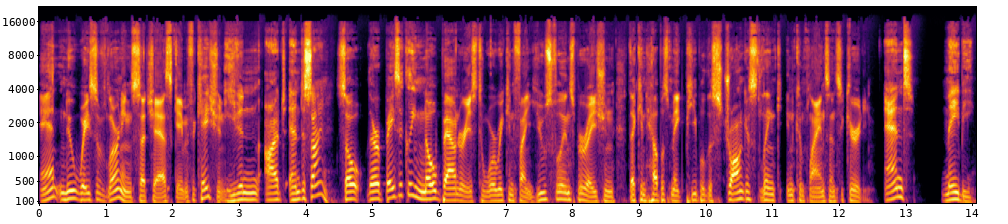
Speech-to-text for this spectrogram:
and new ways of learning, such as gamification, even art and design. So, there are basically no boundaries to where we can find useful inspiration that can help us make people the strongest link in compliance and security. And maybe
